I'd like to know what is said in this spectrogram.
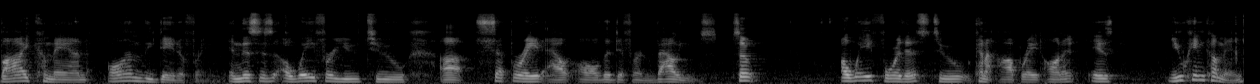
by command on the data frame. And this is a way for you to uh, separate out all the different values. So a way for this to kind of operate on it is you can come in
